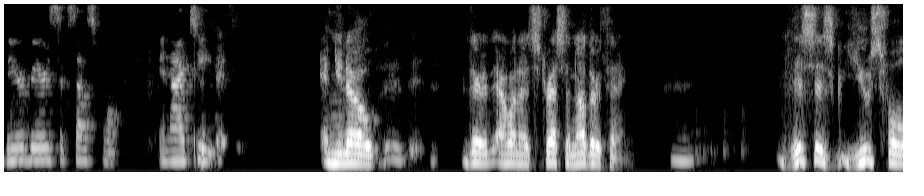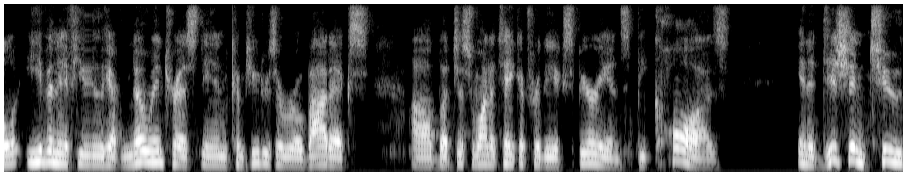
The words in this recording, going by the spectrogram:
They're very successful in IT. And you know, there, I want to stress another thing. Mm. This is useful even if you have no interest in computers or robotics, uh, but just want to take it for the experience because in addition to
